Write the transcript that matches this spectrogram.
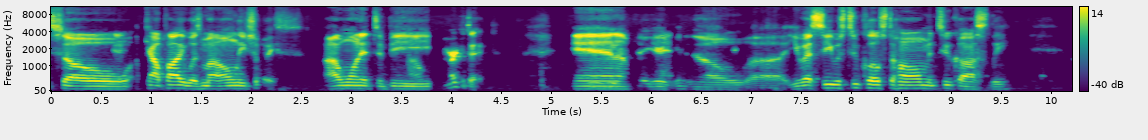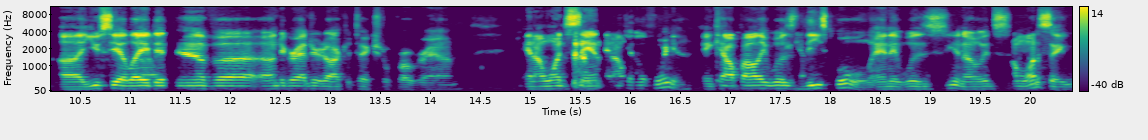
so Cal Poly was my only choice. I wanted to be an architect. And I figured, you know, uh, USC was too close to home and too costly. Uh, UCLA didn't have an undergraduate architectural program. And I wanted to stay in California. And Cal Poly was the school. And it was, you know, it's, I want to say,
